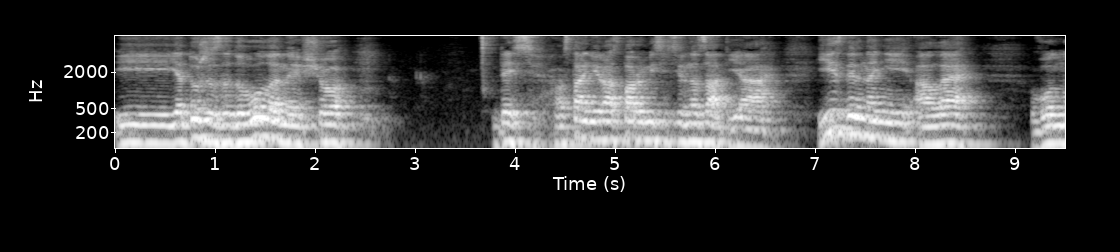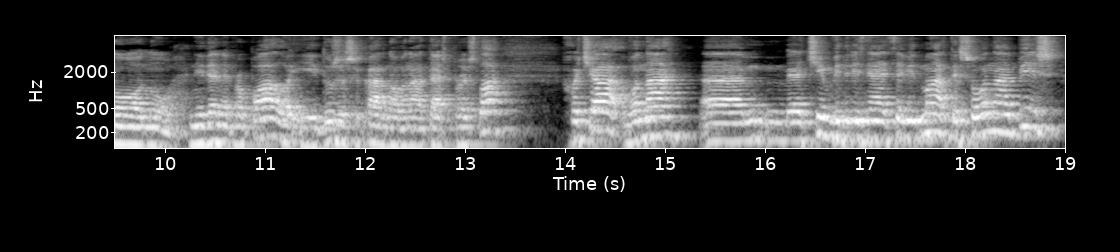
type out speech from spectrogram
І я дуже задоволений, що десь останній раз пару місяців назад я їздив на ній, але воно ну, ніде не пропало і дуже шикарно вона теж пройшла. Хоча вона е, чим відрізняється від Марти, що вона більш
